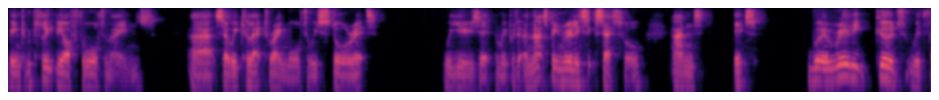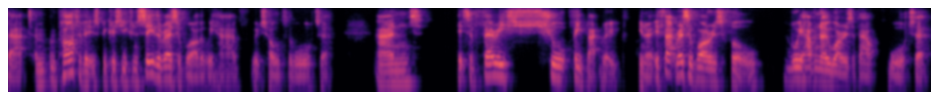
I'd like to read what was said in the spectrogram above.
being completely off the water mains. Uh, so we collect rainwater, we store it, we use it and we put it, and that's been really successful. And it's we're really good with that. And, and part of it is because you can see the reservoir that we have, which holds the water. And it's a very short feedback loop. You know, if that reservoir is full, we have no worries about water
